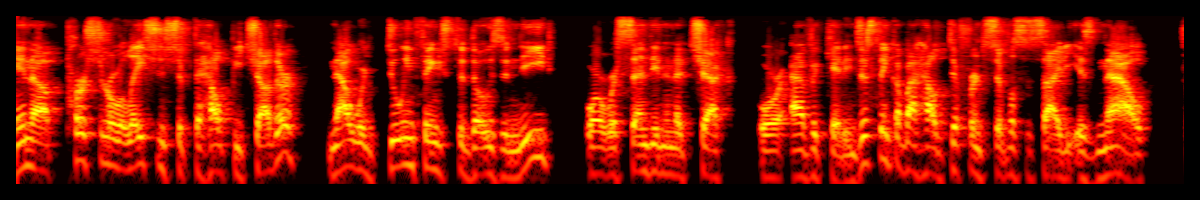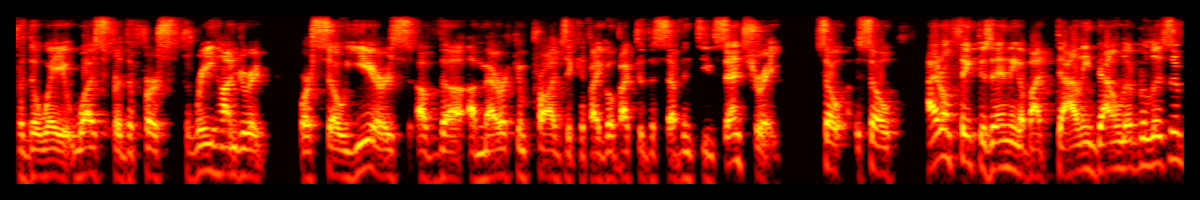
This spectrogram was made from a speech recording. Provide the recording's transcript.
in a personal relationship to help each other. Now we're doing things to those in need or we're sending in a check or advocating. Just think about how different civil society is now for the way it was for the first 300 or so years of the American project, if I go back to the 17th century. So, so I don't think there's anything about dialing down liberalism.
